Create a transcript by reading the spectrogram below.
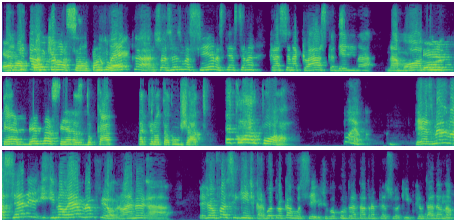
É uma digita- continuação. Tanto não é, é, cara. São as mesmas cenas. Tem a cena, aquela cena clássica dele na, na moto. tem, tem as mesmas cenas do cara pilotando um jato. É claro, porra. Porra, tem as mesmas cenas e, e não é o mesmo filme. Não é mesmo... Ah, Feijão, faz o seguinte, cara. Vou trocar você, bicho. Eu vou contratar outra pessoa aqui, porque não tá dando, não.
